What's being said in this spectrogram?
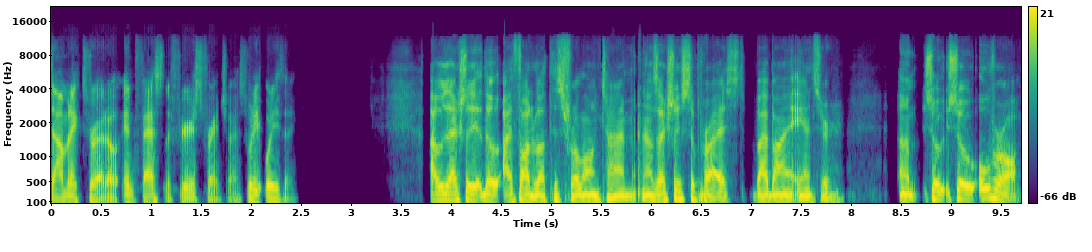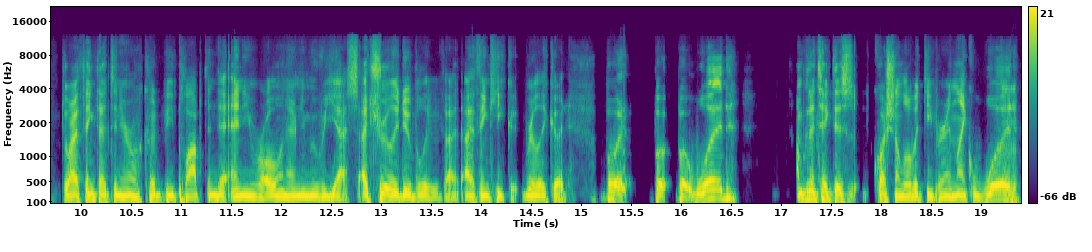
dominic toretto in fast and the furious franchise what do you, what do you think I was actually though I thought about this for a long time, and I was actually surprised by my answer. Um, so so overall, do I think that De Niro could be plopped into any role in any movie? Yes, I truly do believe that. I think he could really could. But but but would I'm going to take this question a little bit deeper and like would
